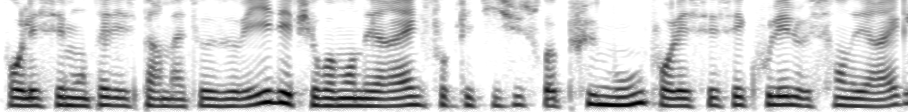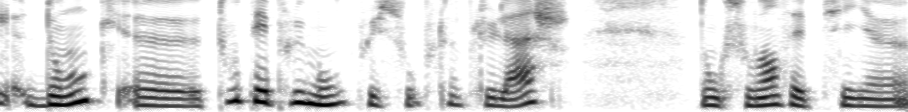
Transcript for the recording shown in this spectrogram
pour laisser monter les spermatozoïdes. Et puis, au moment des règles, il faut que les tissus soient plus mous pour laisser s'écouler le sang des règles. Donc, euh, tout est plus mou, plus souple, plus lâche. Donc, souvent, ces petits, euh,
